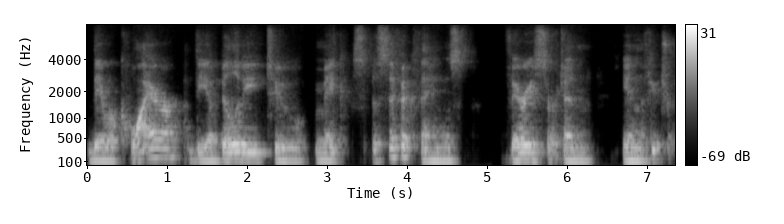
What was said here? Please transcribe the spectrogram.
they require the ability to make specific things very certain in the future.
